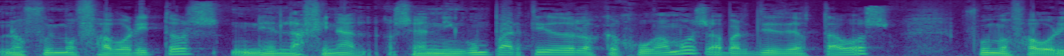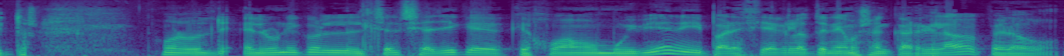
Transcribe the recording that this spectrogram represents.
no fuimos favoritos ni en la final. O sea, en ningún partido de los que jugamos, a partir de octavos, fuimos favoritos. Bueno, el- el único el Chelsea allí que, que jugamos muy bien y parecía que lo teníamos encarrilado, pero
